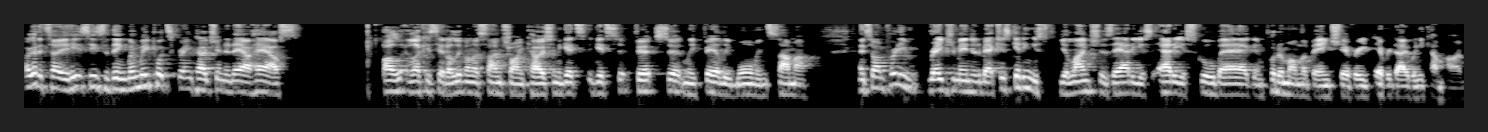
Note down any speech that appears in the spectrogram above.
I got to tell you, here's, here's the thing: when we put Screen Coach in at our house, I, like I said, I live on the Sunshine Coast, and it gets it gets certainly fairly warm in summer. And so I'm pretty regimented about just getting your, your, lunches out of your out of your school bag and put them on the bench every every day when you come home.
